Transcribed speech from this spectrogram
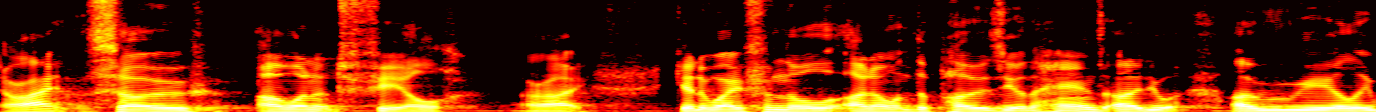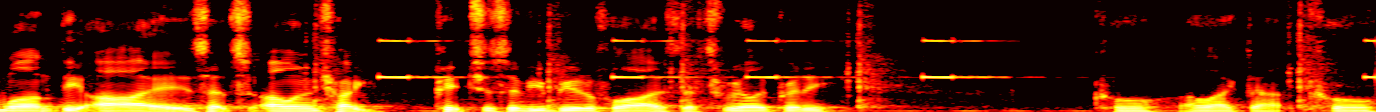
All right, so I want it to feel, all right? Get away from the, I don't want the posy or the hands. I do, I really want the eyes. That's, I want to take pictures of your beautiful eyes. That's really pretty. Cool. I like that. Cool.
